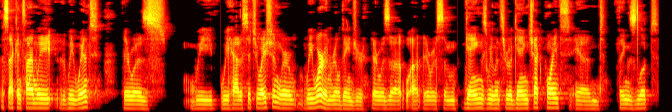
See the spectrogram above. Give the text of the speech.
The second time we we went, there was we we had a situation where we were in real danger. There was a uh, there was some gangs. We went through a gang checkpoint, and things looked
